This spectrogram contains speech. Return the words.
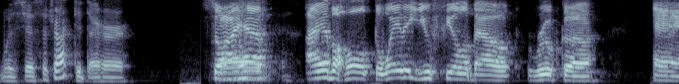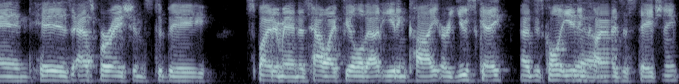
was just attracted to her. So I have I have a whole the way that you feel about Ruka and his aspirations to be Spider-Man is how I feel about Eden Kai or Yusuke, as he's called. Eden Yeah. Kai is a stage name.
